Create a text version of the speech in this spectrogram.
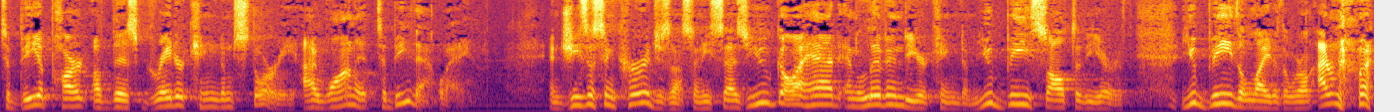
to be a part of this greater kingdom story. I want it to be that way. And Jesus encourages us and he says, You go ahead and live into your kingdom. You be salt of the earth. You be the light of the world. I remember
